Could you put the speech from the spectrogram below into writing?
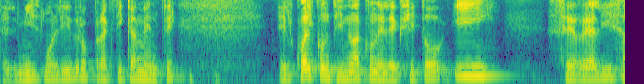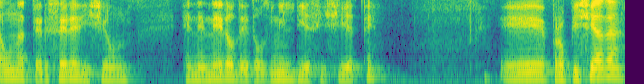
del mismo libro prácticamente el cual continúa con el éxito y se realiza una tercera edición en enero de 2017, eh, propiciada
